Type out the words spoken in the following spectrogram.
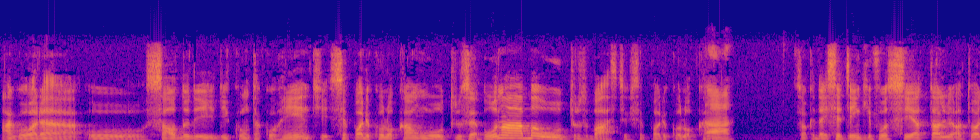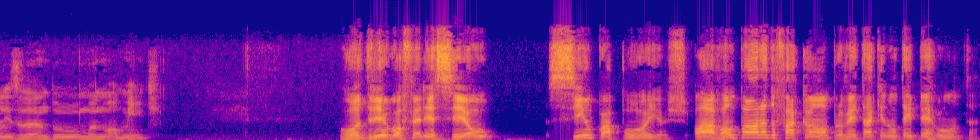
Agora, o saldo de, de conta corrente, você pode colocar um outros, ou na aba outros, Baster, você pode colocar. Ah. Só que daí você tem que você atualizando manualmente. Rodrigo ofereceu cinco apoios. Ó, vamos para a hora do facão, aproveitar que não tem pergunta.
